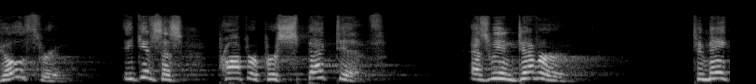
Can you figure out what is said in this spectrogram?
go through. It gives us proper perspective as we endeavor to make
